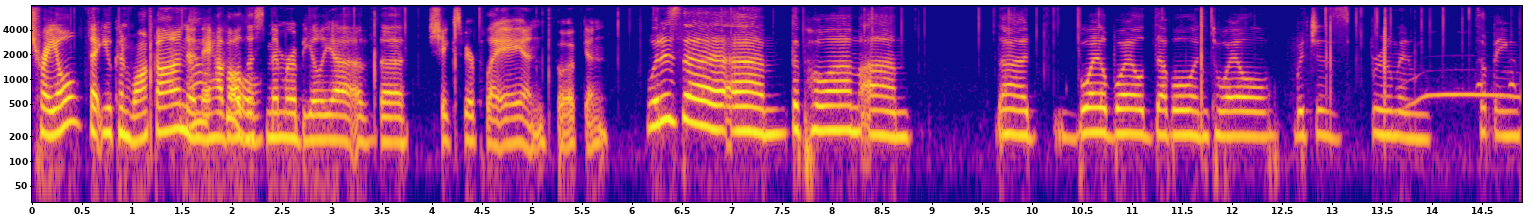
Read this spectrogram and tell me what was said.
trail that you can walk on, and Oh, they have all this memorabilia of the Shakespeare play and book. And What is the um the poem um uh boil boil double and toil which is broom and something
